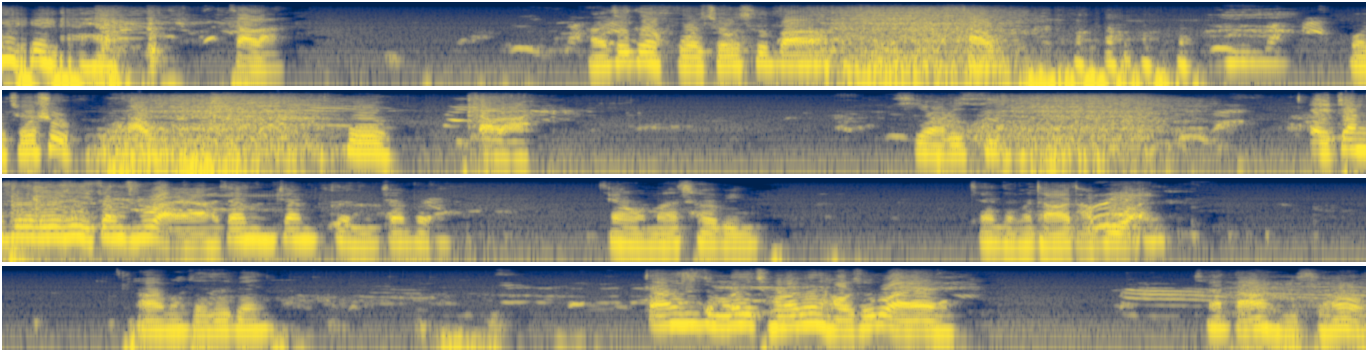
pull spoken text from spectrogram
咋了，好，这个火球书包，糟，火球树，糟，哦，糟了，希奥利西。哎，僵尸是自己生出来啊，这样这样不能，这样不能，这样我们要撤兵，这样怎么打都打不完。好，我们走这边。僵尸怎么会从那边跑出来？这样打到什么时候？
